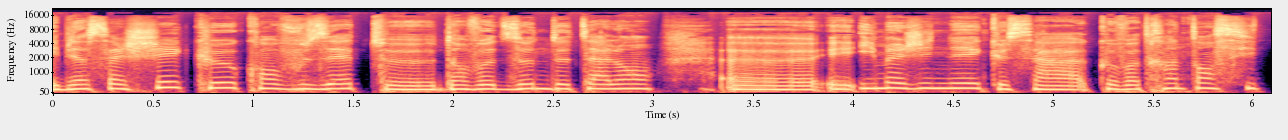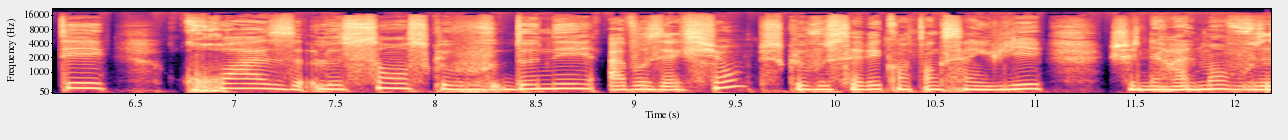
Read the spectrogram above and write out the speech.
eh bien, sachez que quand vous êtes dans votre zone de talent et imaginez que ça, que votre intensité croise le sens que vous donnez à vos actions, puisque vous savez qu'en tant que singulier, généralement, vous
